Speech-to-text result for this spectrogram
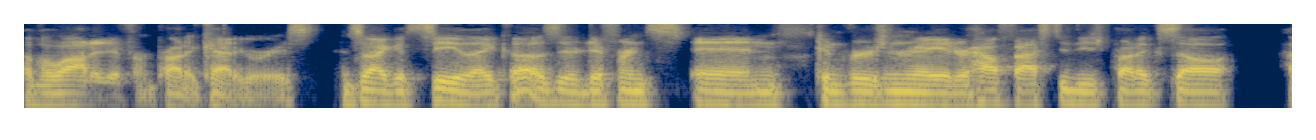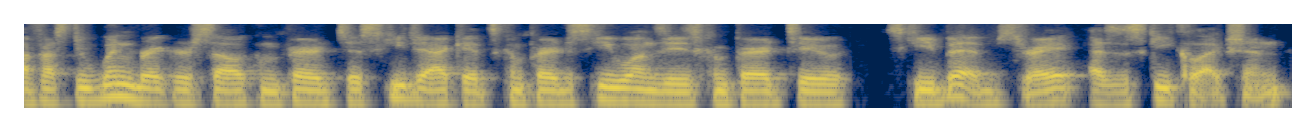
of a lot of different product categories. And so I could see like, oh, is there a difference in conversion rate or how fast do these products sell? How fast do windbreakers sell compared to ski jackets, compared to ski onesies, compared to ski bibs, right? As a ski collection.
